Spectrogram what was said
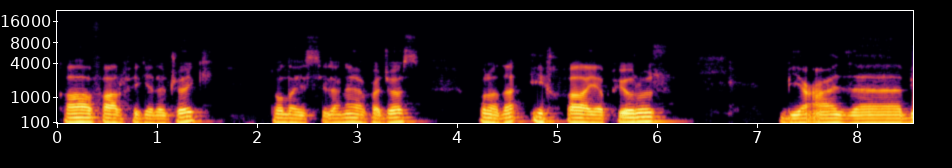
kaf harfi gelecek. Dolayısıyla ne yapacağız? Burada ihva yapıyoruz. بعذاب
